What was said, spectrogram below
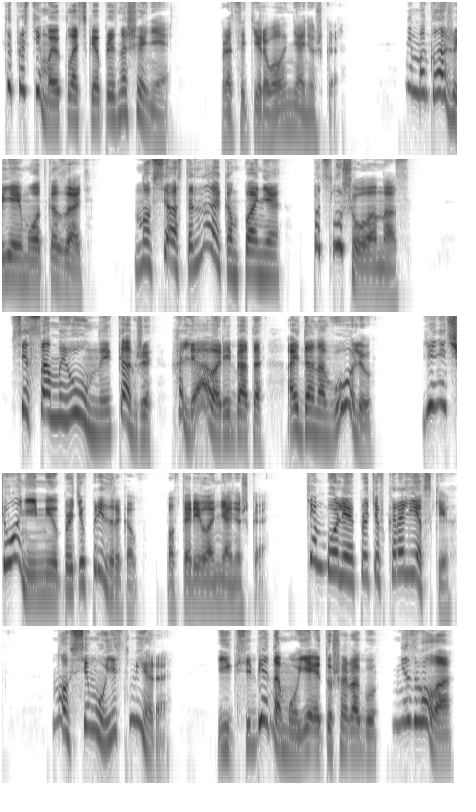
Ты прости мое клачское произношение, процитировала нянюшка. Не могла же я ему отказать. Но вся остальная компания подслушивала нас. Все самые умные, как же, халява, ребята, айда на волю. Я ничего не имею против призраков, повторила нянюшка. Тем более против королевских. Но всему есть мера. И к себе домой я эту шарагу не звала.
